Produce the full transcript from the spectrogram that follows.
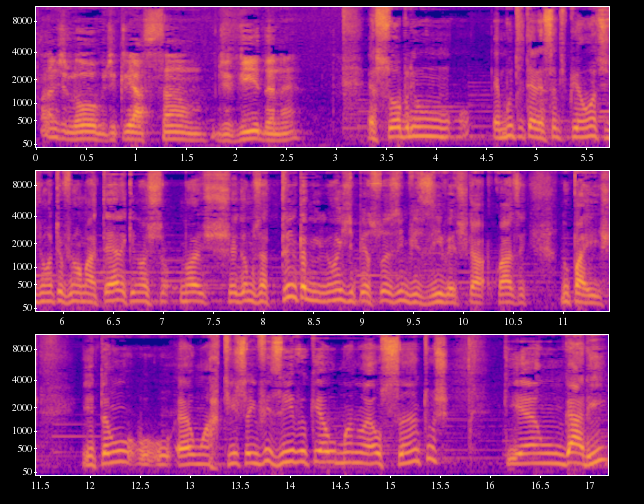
falando de lobo, de criação, de vida, né? É sobre um. É muito interessante, porque ontem de ontem eu vi uma matéria que nós, nós chegamos a 30 milhões de pessoas invisíveis quase no país. Então o, é um artista invisível que é o Manuel Santos, que é um gari,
